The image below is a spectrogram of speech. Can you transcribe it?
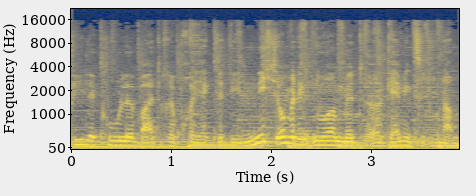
viele coole weitere Projekte, die nicht unbedingt nur mit äh, Gaming zu tun haben.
